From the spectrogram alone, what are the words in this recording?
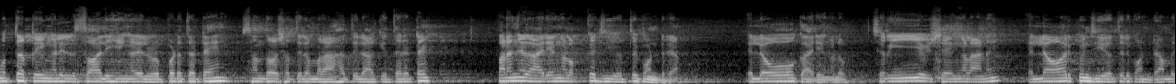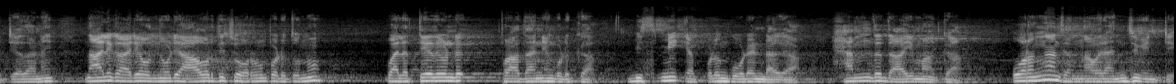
മുത്തക്കീങ്ങളിൽ സ്വാലിഹ്യങ്ങളിൽ ഉൾപ്പെടുത്തട്ടെ സന്തോഷത്തിലും റാഹത്തിലാക്കി തരട്ടെ. പറഞ്ഞ കാര്യങ്ങളൊക്കെ ജീവിതത്തിൽ കൊണ്ടുവരാം. എല്ലാ കാര്യങ്ങളും ചെറിയ വിഷയങ്ങളാണ്. എല്ലാവർക്കും ജീവിതത്തിൽ കൊണ്ടുവരാൻ പറ്റിയതാണ്. നാല് കാര്യം ഒന്നുകൂടി ആവർത്തിച്ച് ഓർമ്മപ്പെടുത്തുന്നു. വലത്തേത് കൊണ്ട് പ്രാധാന്യം കൊടുക്കുക. ബിസ്മി എപ്പോഴും കൂടെ ഉണ്ടാകുക. ഹംദ് ദായിമാക്കുക. ഉറങ്ങാൻ ചെന്ന ഒരു അഞ്ച് മിനിറ്റ്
